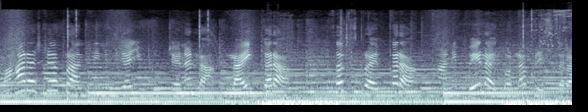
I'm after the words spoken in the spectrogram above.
महाराष्ट्र क्रांती न्यूज या युट्यूब चॅनलला लाईक करा सबस्क्राईब करा आणि बेल आयकॉनला प्रेस करा.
